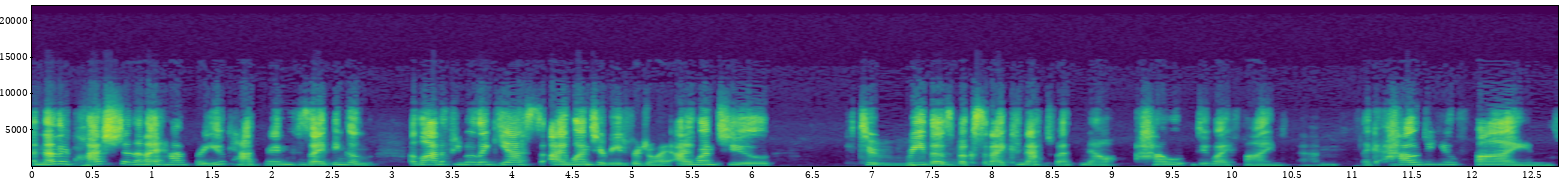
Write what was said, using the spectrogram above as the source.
another question that I have for you, Katherine, because I think a, a lot of people are like, yes, I want to read for joy. I want to to read those books that I connect with. Now, how do I find them? Like, how do you find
